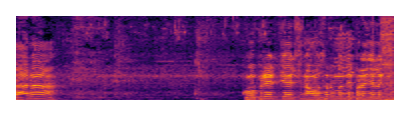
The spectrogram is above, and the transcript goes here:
చాలా కోఆపరేట్ చేయాల్సిన అవసరం ఉంది ప్రజలకు.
